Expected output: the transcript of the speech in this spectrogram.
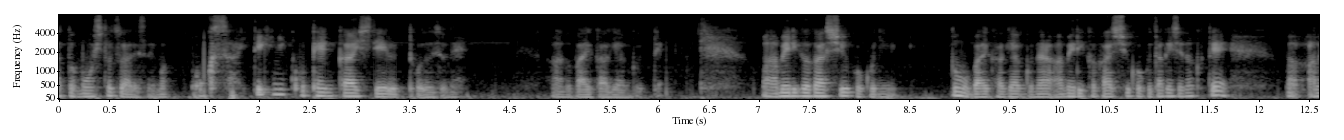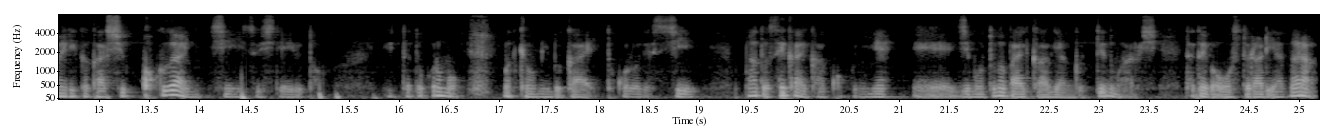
あともう一つはですね、まあ、国際的にこう展開しているってことですよね。あのバイカーギャングって。まあ、アメリカ合衆国にのバイカーギャングならアメリカ合衆国だけじゃなくて、まあ、アメリカ合衆国外に進出しているといったところも、まあ、興味深いところですし、まあ、あと世界各国にね、えー、地元のバイカーギャングっていうのもあるし例えばオーストラリアなら、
